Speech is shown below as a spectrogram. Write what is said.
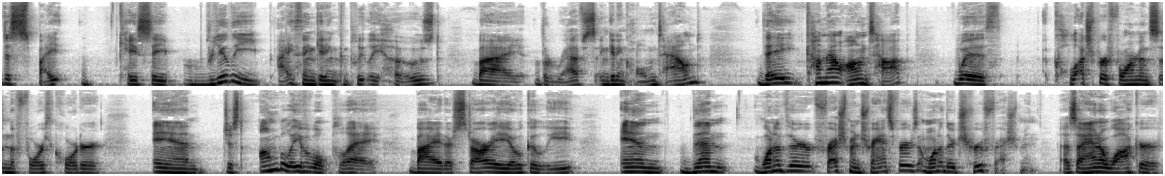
despite K State really, I think, getting completely hosed by the refs and getting hometowned, they come out on top with a clutch performance in the fourth quarter and just unbelievable play by their star Ayoka Lee and then one of their freshman transfers and one of their true freshmen. Uh, Zyanna Walker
